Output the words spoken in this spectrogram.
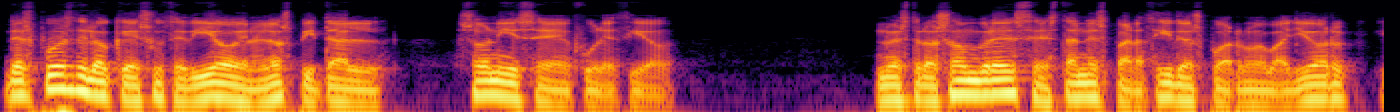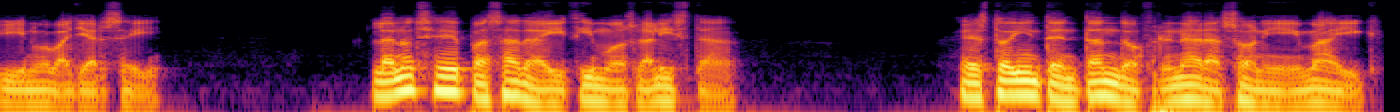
Después de lo que sucedió en el hospital, Sonny se enfureció. Nuestros hombres están esparcidos por Nueva York y Nueva Jersey. La noche pasada hicimos la lista. Estoy intentando frenar a Sonny y Mike.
